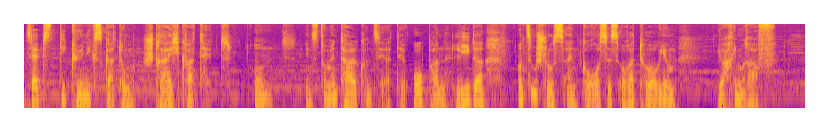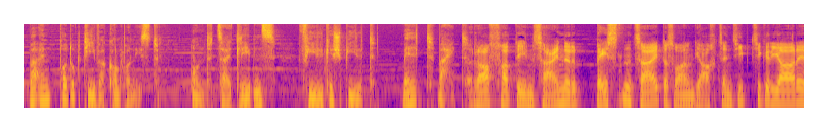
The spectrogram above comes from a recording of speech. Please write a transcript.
Selbst die Königsgattung Streichquartett und Instrumentalkonzerte, Opern, Lieder und zum Schluss ein großes Oratorium. Joachim Raff war ein produktiver Komponist und zeitlebens viel gespielt, weltweit. Raff hatte in seiner besten Zeit, das waren die 1870er Jahre,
